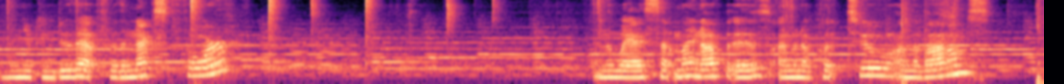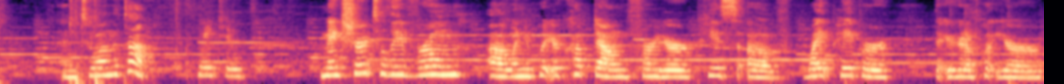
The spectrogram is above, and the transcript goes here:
And then you can do that for the next four. And the way I set mine up is I'm going to put two on the bottoms and two on the top. Me too. Make sure to leave room uh, when you put your cup down for your piece of white paper that you're going to put your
